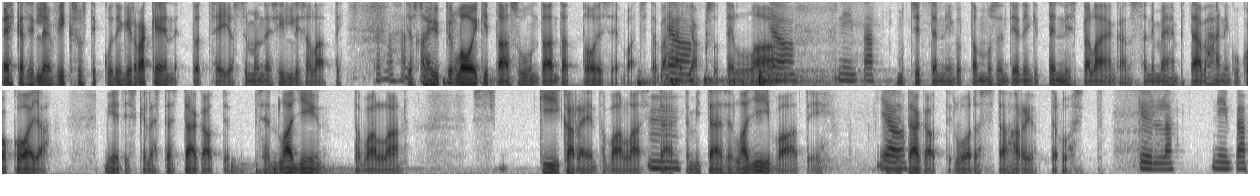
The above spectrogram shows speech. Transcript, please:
Ehkä silleen fiksusti kuitenkin rakennettu, että se ei ole semmoinen sillisalaatti, jossa hyppi, loikitaan suuntaan tai toiseen, vaan sitä vähän Joo. jaksotellaan. Joo. Niinpä. Mutta sitten niin tuommoisen tietenkin tennispelaajan kanssa, niin meidän pitää vähän niin koko ajan mietiskellä sitä, sitä kautta, sen lajin tavallaan kiikarein tavallaan sitä, mm. että mitä se laji vaatii. Joo. Ja sitä kautta luoda sitä harjoittelua sitten. Kyllä, niinpä.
